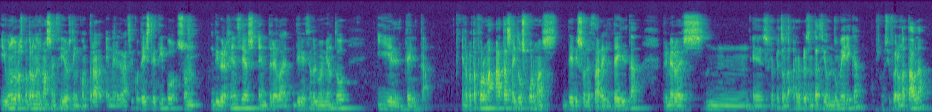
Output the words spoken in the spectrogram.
Y uno de los patrones más sencillos de encontrar en el gráfico de este tipo son divergencias entre la dirección del movimiento y el delta. En la plataforma ATAS hay dos formas de visualizar el delta. Primero es, mm, es representación numérica, como si fuera una tabla.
